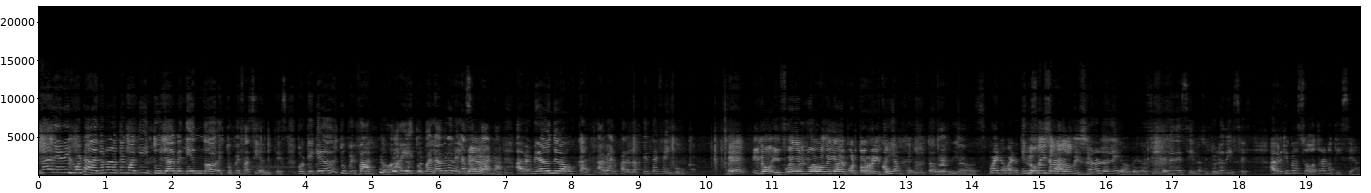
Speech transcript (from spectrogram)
Nadie dijo nada, yo no lo tengo aquí. Tú ya metiendo estupefacientes. Porque he quedado estupefacto. Ahí tu palabra de la Mira. semana. A ver, mira dónde iba a buscar. A ver, para la gente de Facebook. ¿Ve? Y no, y fue en el nuevo día de Puerto Rico. Ay, angelito de Dios. Bueno, bueno, tienes ¿Lo dice o otra? no lo dice? Yo no lo leo, pero sí, debe decirlo, si tú lo dices. A ver, ¿qué pasó? Otra noticia.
